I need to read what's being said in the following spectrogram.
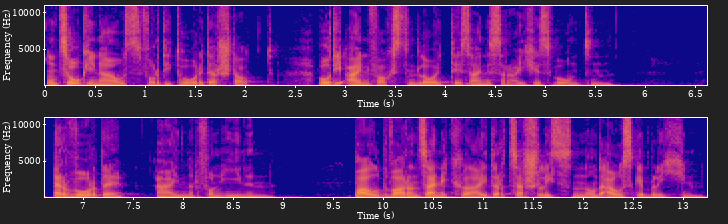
und zog hinaus vor die Tore der Stadt, wo die einfachsten Leute seines Reiches wohnten. Er wurde einer von ihnen. Bald waren seine Kleider zerschlissen und ausgeblichen.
